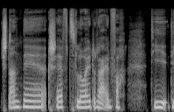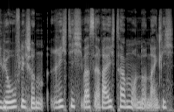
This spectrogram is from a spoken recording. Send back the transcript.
gestandene Geschäftsleute oder einfach die, die beruflich schon richtig was erreicht haben und, und eigentlich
